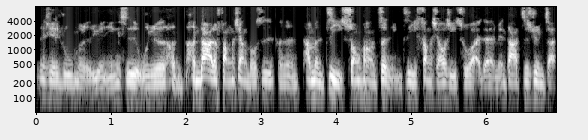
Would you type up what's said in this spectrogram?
那些 rumor 的原因是，我觉得很很大的方向都是可能他们自己双方的阵营自己放消息出来，在那边打资讯战。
